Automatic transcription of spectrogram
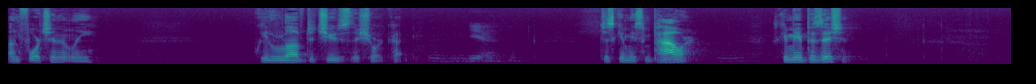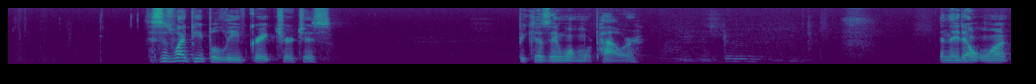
unfortunately, we love to choose the shortcut. Yeah. Just give me some power. Just give me a position. This is why people leave great churches because they want more power. And they don't want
